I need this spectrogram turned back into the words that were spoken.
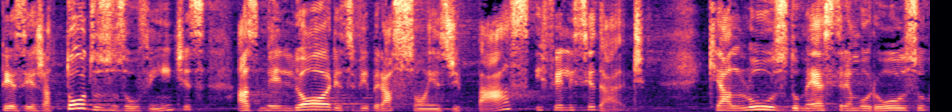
deseja a todos os ouvintes as melhores vibrações de paz e felicidade. Que a luz do Mestre amoroso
